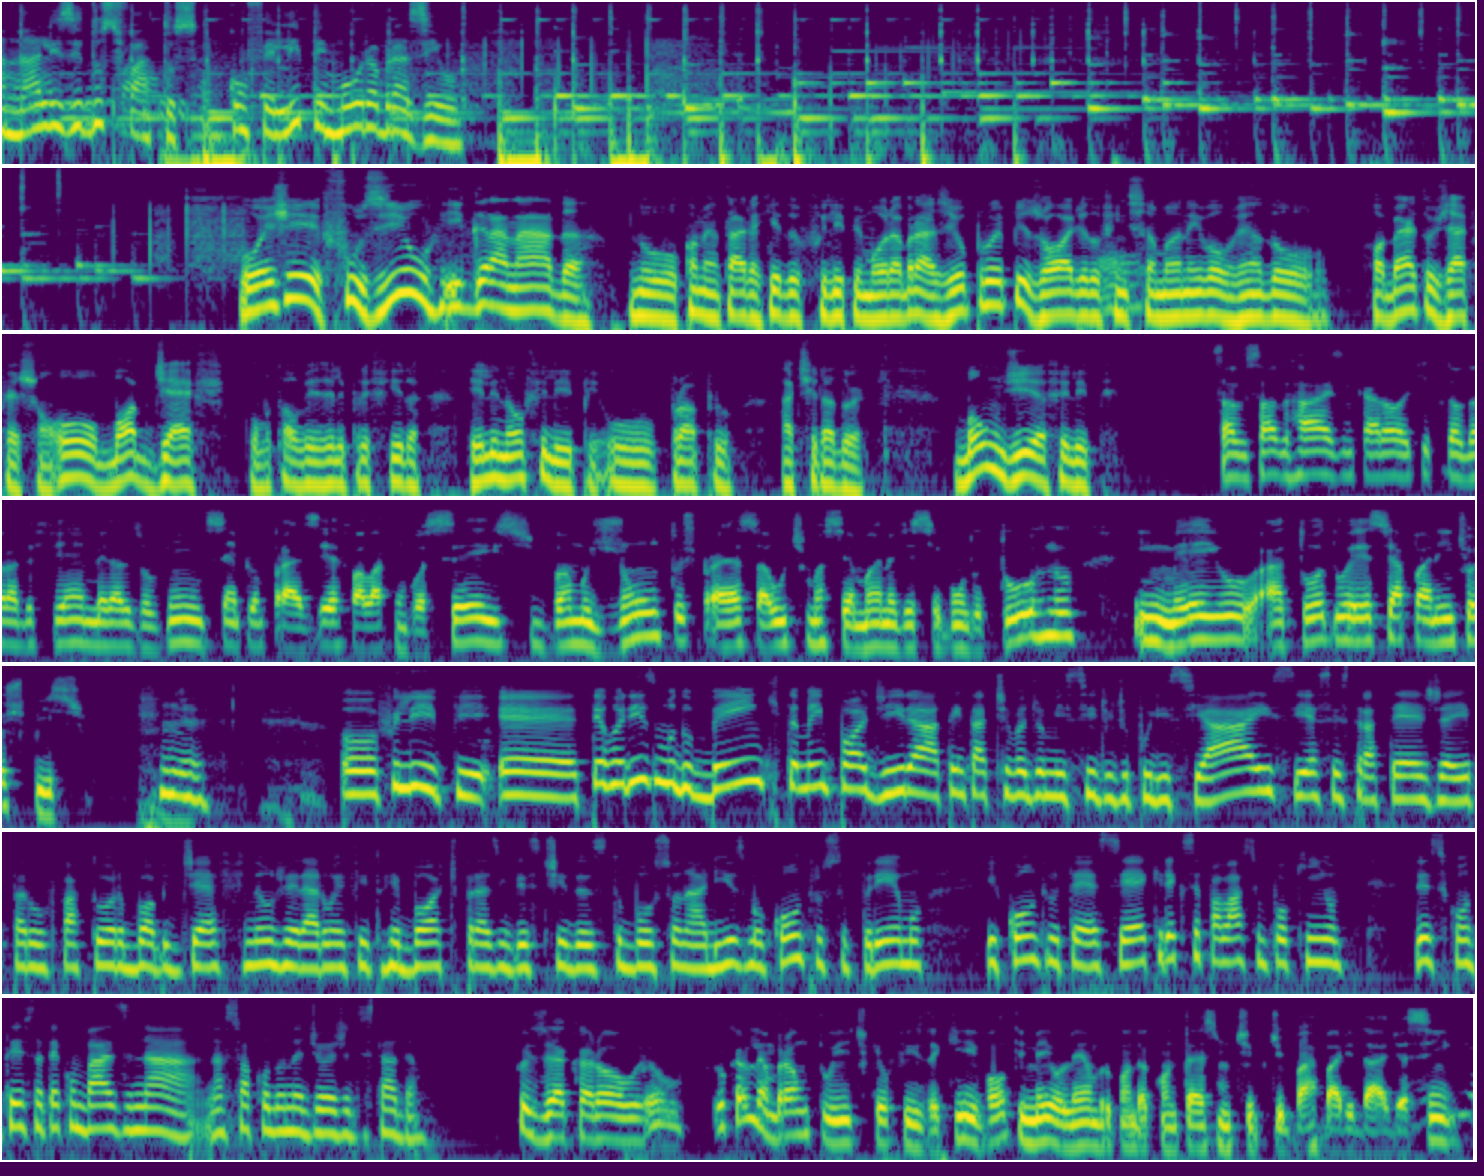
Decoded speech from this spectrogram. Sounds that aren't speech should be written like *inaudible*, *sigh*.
Análise dos fatos, com Felipe Moura Brasil. Hoje, fuzil e granada no comentário aqui do Felipe Moura Brasil para o episódio do fim de semana envolvendo Roberto Jefferson, ou Bob Jeff, como talvez ele prefira, ele não Felipe, o próprio atirador. Bom dia, Felipe. Salve, salve, Raizen, Carol, equipe da Eldorado FM, melhores ouvintes, sempre um prazer falar com vocês. Vamos juntos para essa última semana de segundo turno, em meio a todo esse aparente hospício. *laughs* Ô Felipe, é, terrorismo do bem que também pode ir à tentativa de homicídio de policiais e essa estratégia aí para o fator Bob Jeff não gerar um efeito rebote para as investidas do bolsonarismo contra o Supremo e contra o TSE. Queria que você falasse um pouquinho desse contexto, até com base na, na sua coluna de hoje do Estadão. Pois é, Carol, eu, eu quero lembrar um tweet que eu fiz aqui, volta e meia eu lembro quando acontece um tipo de barbaridade assim,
